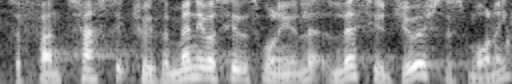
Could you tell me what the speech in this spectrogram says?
It's a fantastic truth. And many of us here this morning, unless you're Jewish this morning,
